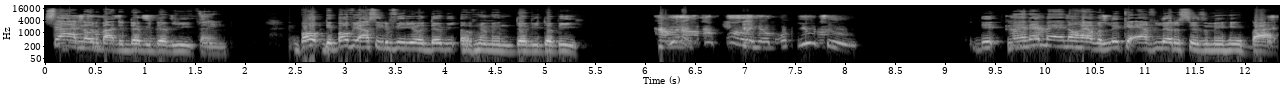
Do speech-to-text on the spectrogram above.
Side note about the WWE thing. Both did both of y'all see the video of, w, of him in WWE? Coming Yes, off, I follow him on YouTube. Did, man, that man don't have a lick of athleticism in his body.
